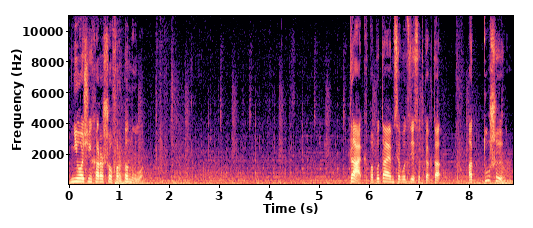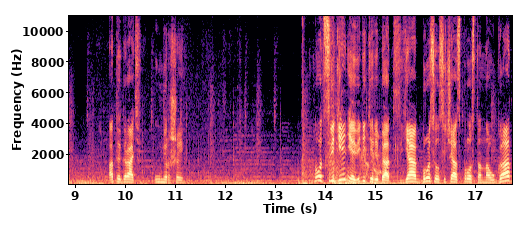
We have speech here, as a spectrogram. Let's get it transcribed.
не очень хорошо фартануло. Так, попытаемся вот здесь вот как-то от туши отыграть умершей. Ну вот сведение, видите, ребят, я бросил сейчас просто наугад,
